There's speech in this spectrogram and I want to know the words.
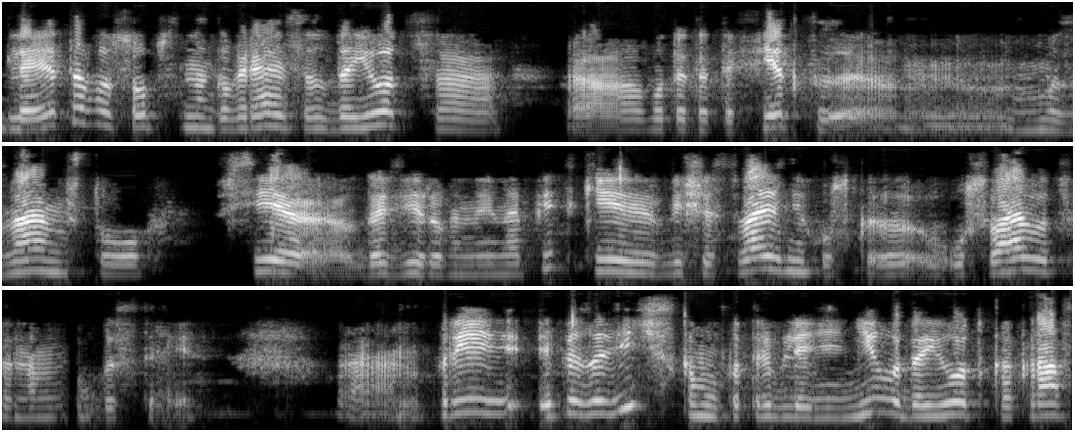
Для этого, собственно говоря, и создается э, вот этот эффект. Э, мы знаем, что все газированные напитки, вещества из них усваиваются намного быстрее. Э, при эпизодическом употреблении Нива дает как раз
